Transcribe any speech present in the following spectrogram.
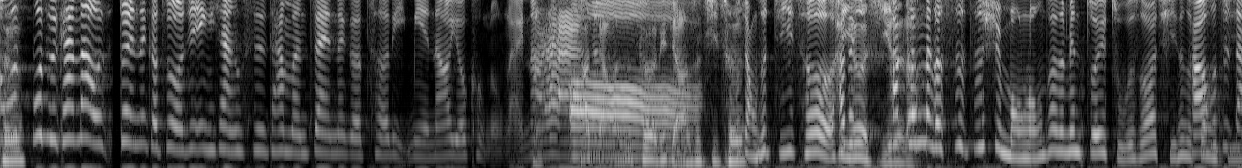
车。我只看到对那个侏罗纪印象是他们在那个车里面，然后有恐龙来，然后他讲的是车，哦你讲的是机车我。讲的是机车，他第二集了他跟那个四肢迅猛龙在那边追逐的时候，他骑那个好，不重机知道。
